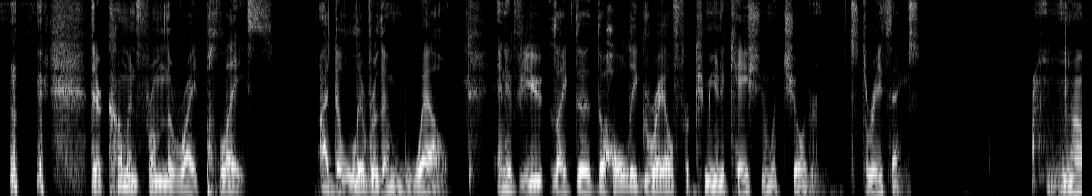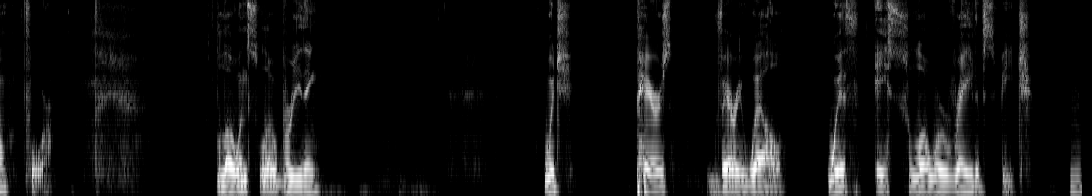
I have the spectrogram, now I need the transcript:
they're coming from the right place. I deliver them well. And if you like the the holy grail for communication with children three things. No, four. Low and slow breathing, which pairs very well with a slower rate of speech. Hmm.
